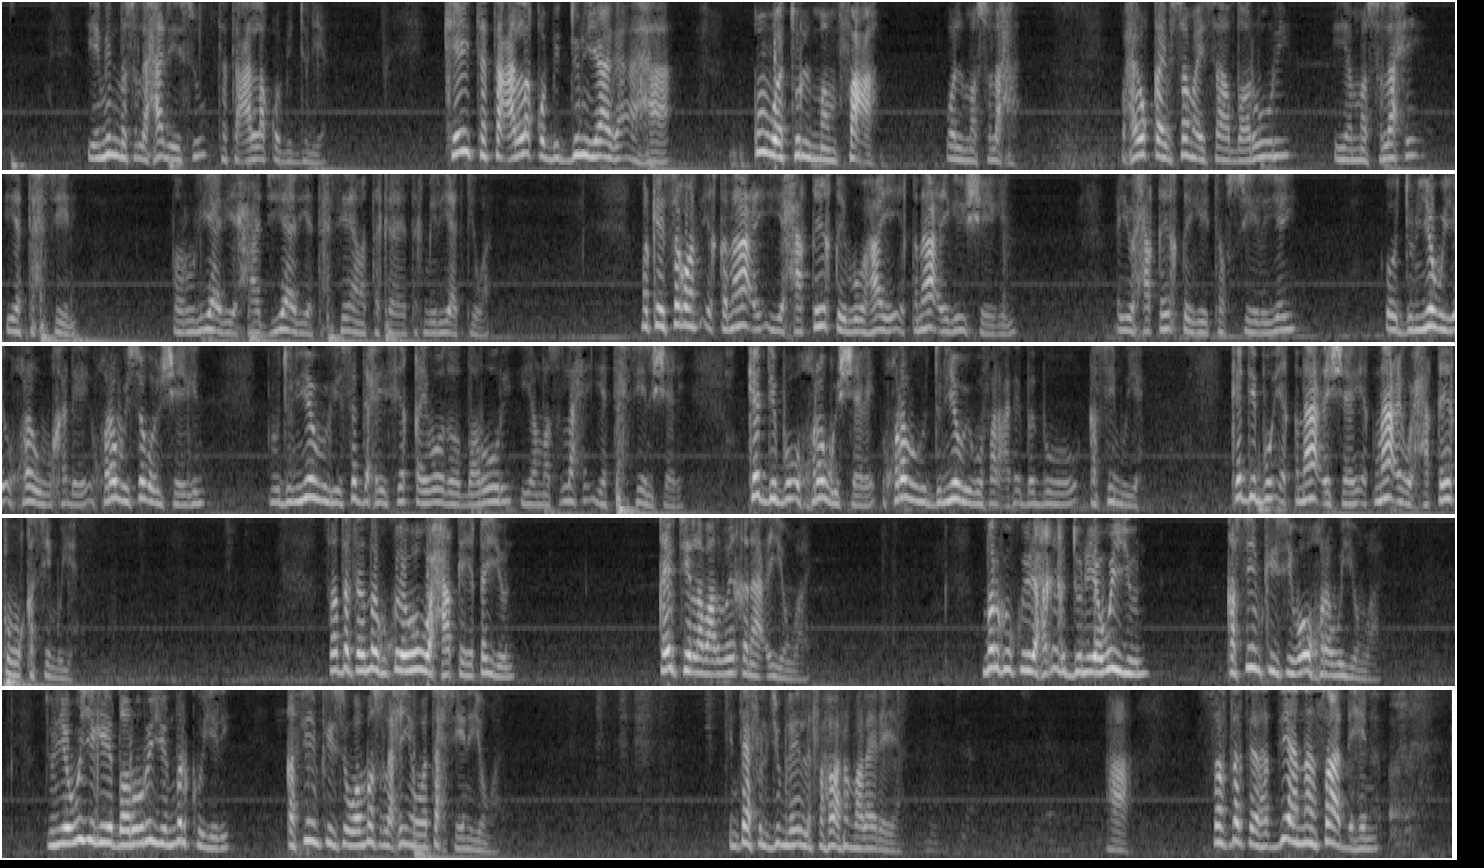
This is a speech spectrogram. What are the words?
iyo mid maslaxadiisu tatacallaqu bidunya kay tatacallaqu bidunyaaga ahaa quwatu lmanfaca waalmaslaxa waxay u qaybsamaysaa daruuri iyo maslaxi iyo taxsiini. Daruuriyaad iyo xaajiyaad iyo taxsiini ama takmiiliyaadkii waa. Marka isagoon iqnaaci iyo xaqiiqi buu ahaaye iqnaacigii sheegin ayuu xaqiiqigii tafsiiliyey oo dunyawi iyo ka dhigay. Ukhrawi isagoon sheegin buu dunyawigii saddexdiisii qaybood oo daruuri iyo maslaxi iyo taxsiini sheegay kadib buu ukhrawi sheegay. Ukhrawigu dunyawi buu farca buu qasiim u yahay. Kadib buu iqnaaci sheegay. Iqnaacigu xaqiiqi buu qasiim u yahay. Saas darteed markuu ku le wahuwa xaqiiqiyun. Qaybtii labaad wa iqnaaciyun waaye markuu ku yidhi xaqiiq dunyawiyun qasiimkiisii wa ukhrawiyun waaye dunyawiyigii daruuriyun markuu yidhi qasiimkiisu waa maslaxiyun wa taxsiiniyun waay intaa fi ljumla in la fahmaan u malaynayaa a saas darteed haddii aanan saa dhihin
